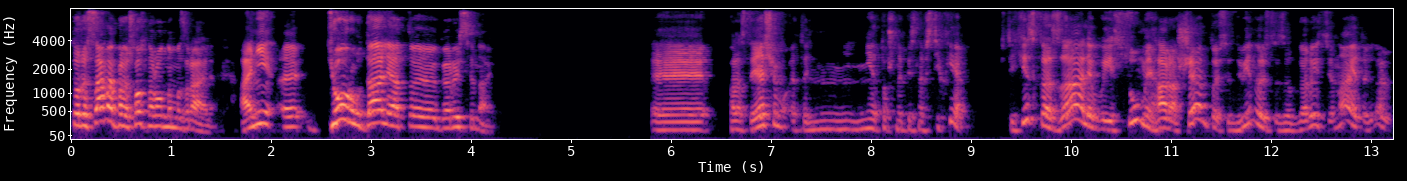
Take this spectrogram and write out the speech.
то же самое произошло с народом Израиля. Они э, деру дали от э, горы Синай. Э, по-настоящему это не то, что написано в стихе. Стихи сказали, в Исуме Гарашем, то есть двинулись из горы Сина и так далее.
